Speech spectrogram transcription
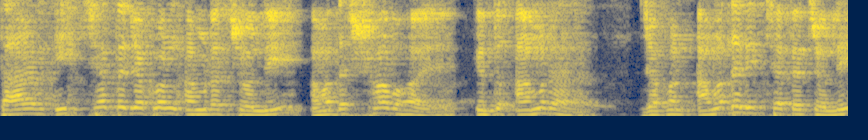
তার ইচ্ছাতে যখন আমরা চলি, আমাদের সব হয়। কিন্তু আমরা যখন আমাদের ইচ্ছাতে চলি,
